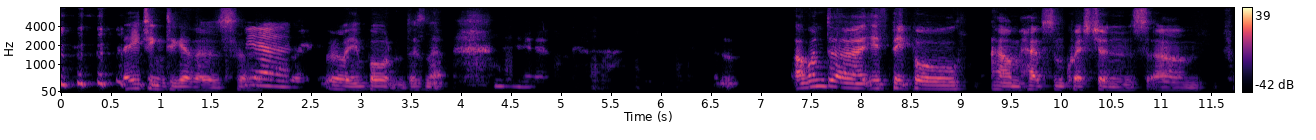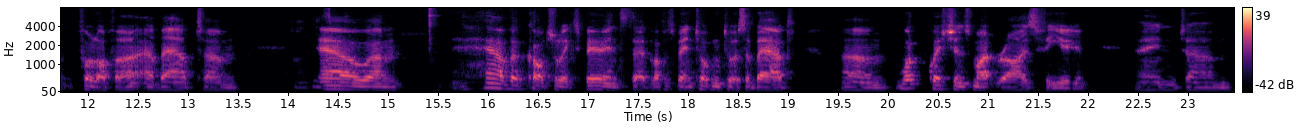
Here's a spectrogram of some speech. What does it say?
eating together is yeah. really, really important, isn't it? Yeah. I wonder if people um, have some questions um, for Lofa about um, Oh, how um, how the cultural experience that Lofa's been talking to us about. Um, what questions might rise for you, and um,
